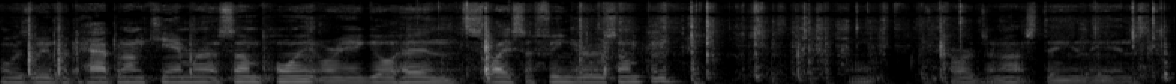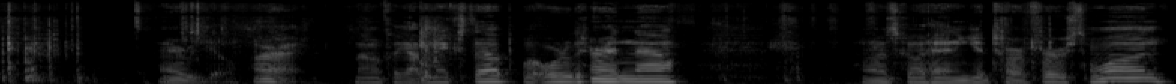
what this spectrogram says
Always waiting for it to happen on camera at some point, or you go ahead and slice a finger or something. Cards are not staying in. There we go. All right. I don't know if they got mixed up what order they're in now. Well, let's go ahead and get to our first one.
